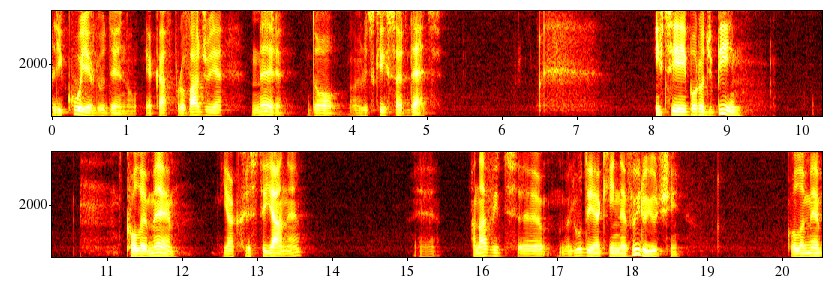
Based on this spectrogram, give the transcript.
лікує людину, яка впроваджує мир до людських сердець. І в цій боротьбі, коли ми, як християни, е, а навіть е, люди, які не віруючі, коли ми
